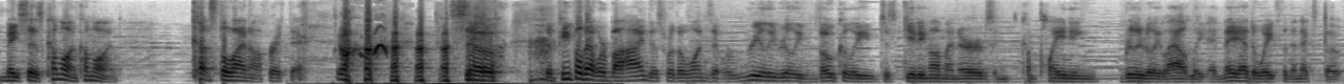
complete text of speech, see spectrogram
Mate says, "Come on, come on." Cuts the line off right there. so the people that were behind us were the ones that were really, really vocally just getting on my nerves and complaining really, really loudly, and they had to wait for the next boat.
